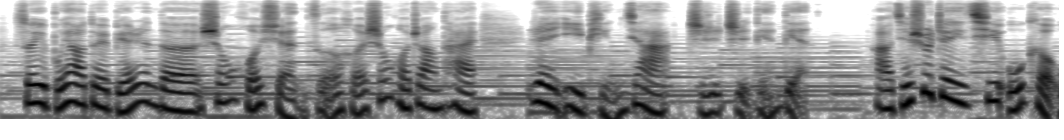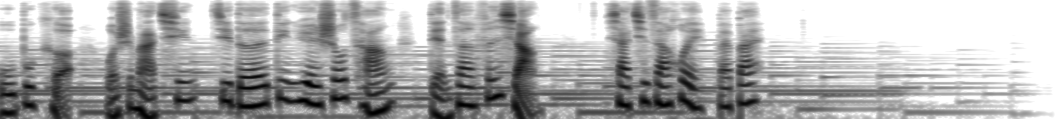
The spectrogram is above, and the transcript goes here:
所以不要对别人的生活选择和生活状态任意评价、指指点点。好，结束这一期无可无不可，我是马青，记得订阅、收藏、点赞、分享，下期再会，拜拜。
